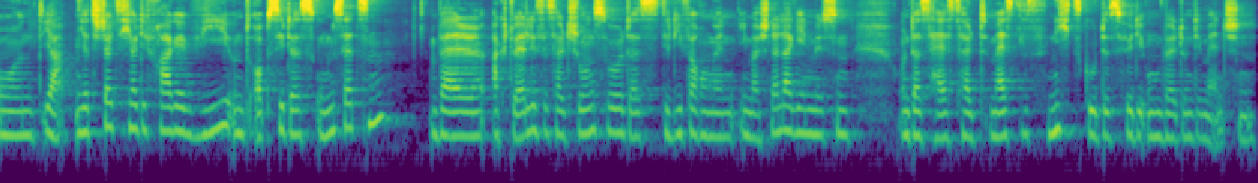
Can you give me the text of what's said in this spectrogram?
Und ja, jetzt stellt sich halt die Frage, wie und ob sie das umsetzen, weil aktuell ist es halt schon so, dass die Lieferungen immer schneller gehen müssen und das heißt halt meistens nichts Gutes für die Umwelt und die Menschen,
